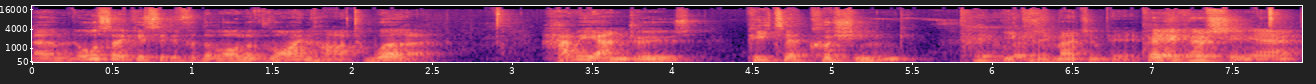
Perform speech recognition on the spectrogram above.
Um, also considered for the role of Reinhardt were Harry Andrews, Peter Cushing. Peter you can imagine Peter. Peter Cushing, yeah.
